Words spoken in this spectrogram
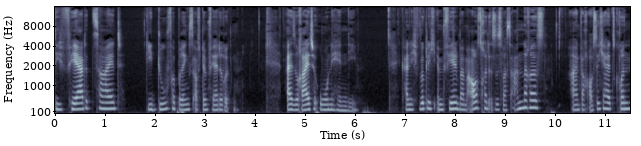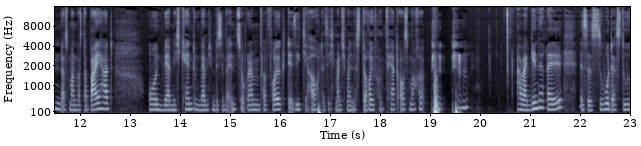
die Pferdezeit, die du verbringst auf dem Pferderücken. Also reite ohne Handy. Kann ich wirklich empfehlen. Beim Ausritt ist es was anderes. Einfach aus Sicherheitsgründen, dass man was dabei hat. Und wer mich kennt und wer mich ein bisschen bei Instagram verfolgt, der sieht ja auch, dass ich manchmal eine Story vom Pferd ausmache. Aber generell ist es so, dass du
